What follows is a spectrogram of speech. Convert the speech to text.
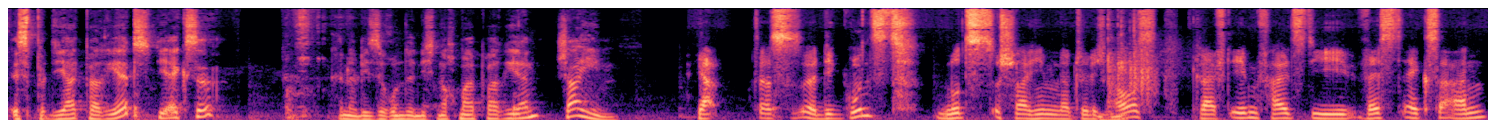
Ist, die hat pariert, die Echse. Können wir diese Runde nicht nochmal parieren? Shahim. Das, äh, die Gunst nutzt Shahim natürlich Mhm. aus, greift ebenfalls die Westechse an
